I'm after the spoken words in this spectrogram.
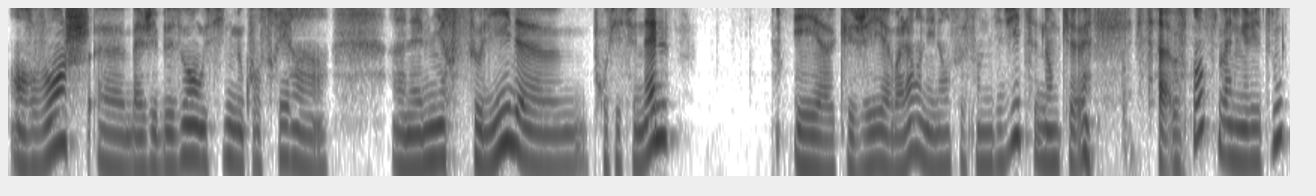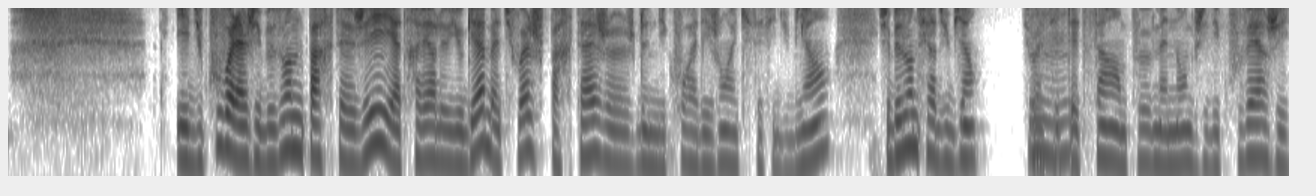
En revanche, euh, bah, j'ai besoin aussi de me construire un, un avenir solide, euh, professionnel. Et euh, que j'ai, euh, voilà, on est né en 78, donc euh, ça avance malgré tout. Et du coup, voilà, j'ai besoin de partager. Et à travers le yoga, bah, tu vois, je partage, je donne des cours à des gens à qui ça fait du bien. J'ai besoin de faire du bien. Tu vois, c'est Mhm. peut-être ça un peu maintenant que j'ai découvert. J'ai,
